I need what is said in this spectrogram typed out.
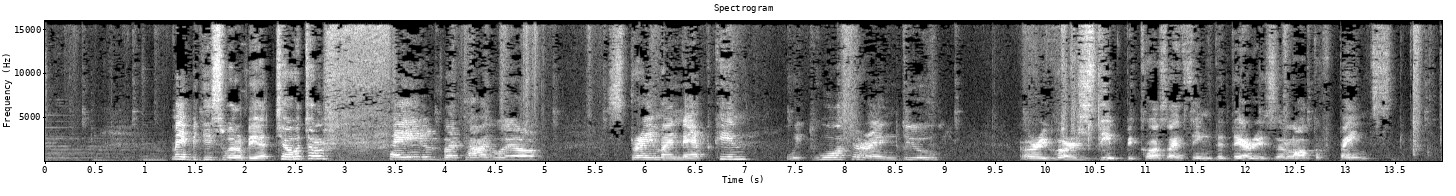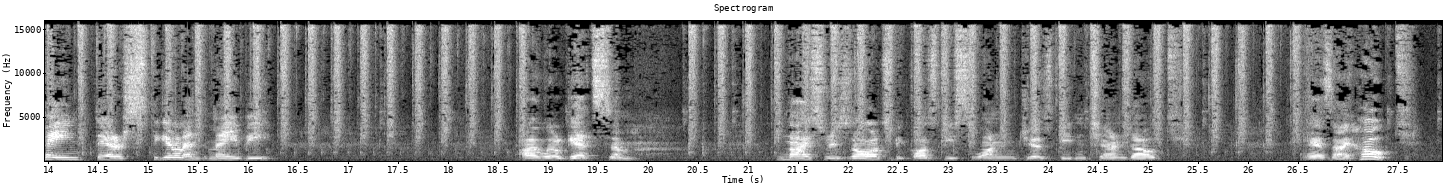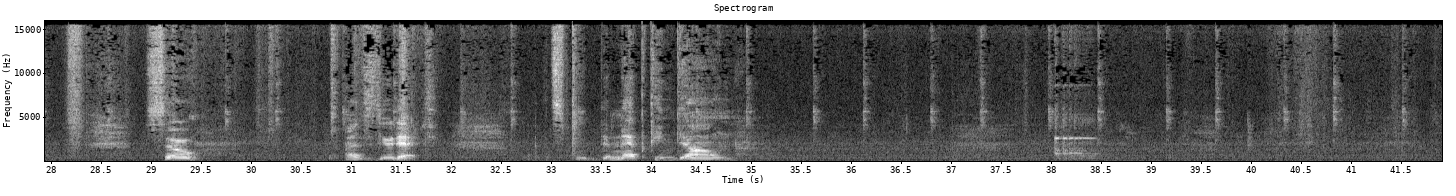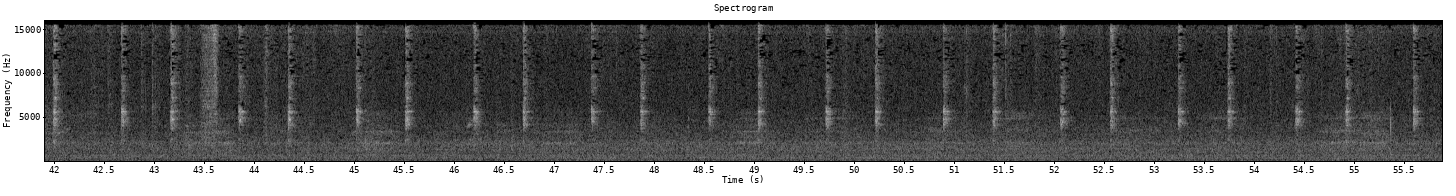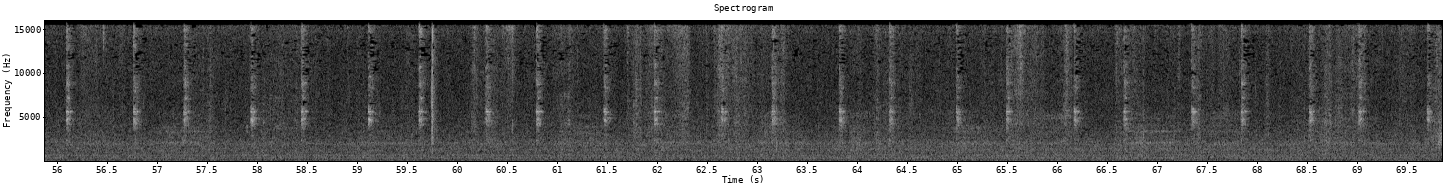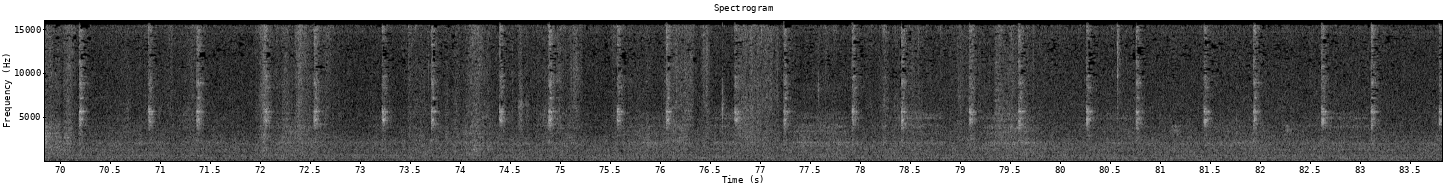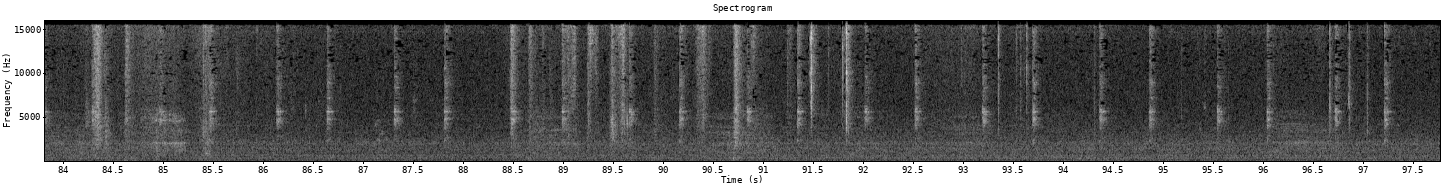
maybe this will be a total fail but I will spray my napkin with water and do a reverse dip because I think that there is a lot of paint paint there still and maybe I will get some nice results because this one just didn't turn out as I hoped so let's do that. Let's put the napkin down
